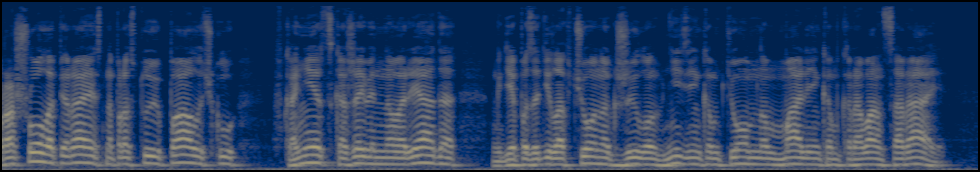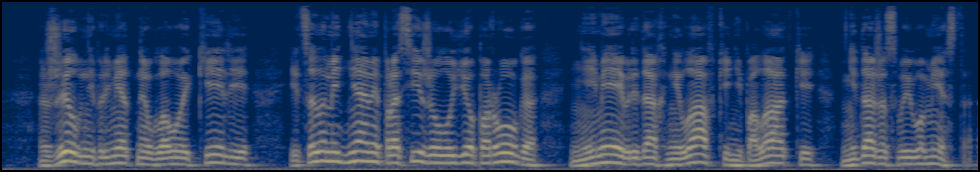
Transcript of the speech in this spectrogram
прошел, опираясь на простую палочку, в конец кожевенного ряда, где позади ловчонок жил он в низеньком темном маленьком караван-сарае. Жил в неприметной угловой келье и целыми днями просиживал у ее порога, не имея в рядах ни лавки, ни палатки, ни даже своего места.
